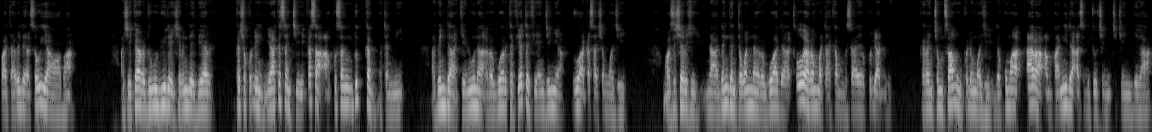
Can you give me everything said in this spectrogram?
ba tare da sauyawa ba. A shekarar 2025, kashe kuɗin ya kasance ƙasa a kusan dukkan watanni, abin da ke nuna raguwar tafiye-tafiyen jinya zuwa ƙasashen waje. Masu sharhi na danganta wannan raguwa da tsauraran matakan musayar kuɗaɗe, ƙarancin samun kuɗin waje da kuma ƙara amfani da asibitocin cikin gida.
